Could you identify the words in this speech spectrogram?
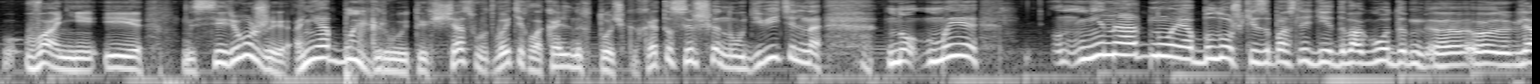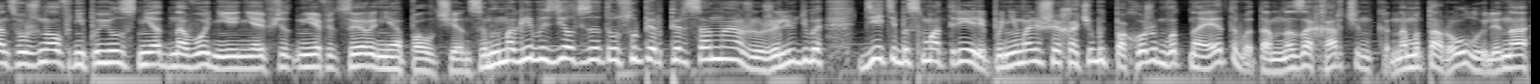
Вани и Сережи, они обыгрывают их сейчас вот в этих локальных точках. Это совершенно удивительно, но мы ни на одной обложке за последние два года э, э, глянцевых журналов не появилось ни одного ни, ни, офицера, ни ополченца. Мы могли бы сделать из этого суперперсонажа. Уже люди бы, дети бы смотрели, понимали, что я хочу быть похожим вот на этого, там, на Захарченко, на Моторолу или на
